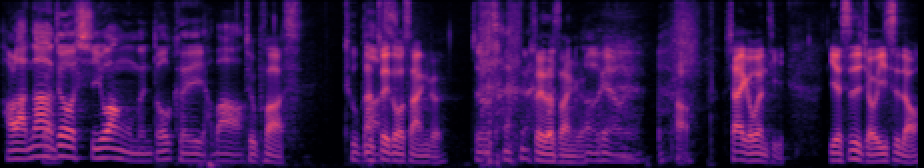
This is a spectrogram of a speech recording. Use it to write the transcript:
好了，那就希望我们都可以，好不好 Two plus，？Two 那 plus 最多三个，最多三个。最多三个。OK OK，好，下一个问题也是九一四的哦。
